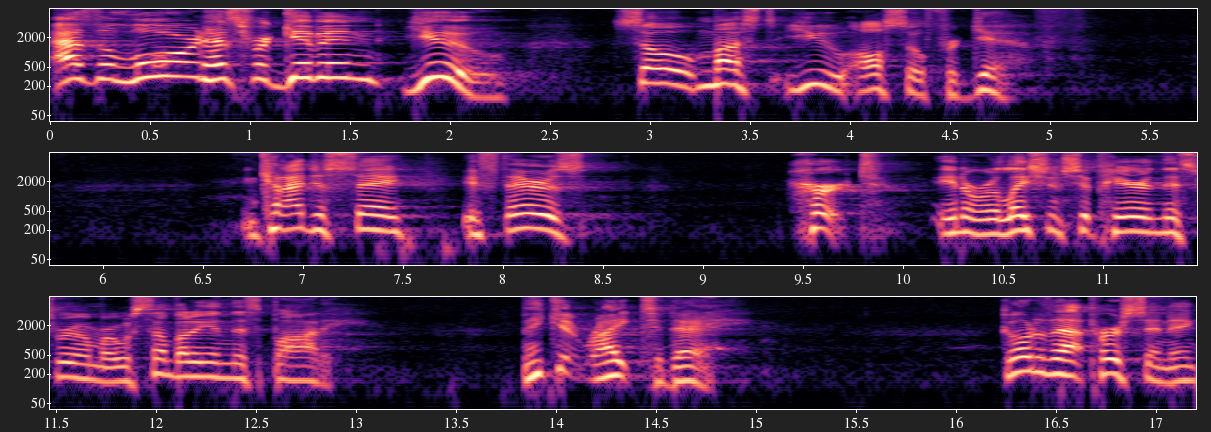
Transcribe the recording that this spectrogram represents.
as the Lord has forgiven you, so must you also forgive. And can I just say, if there's hurt in a relationship here in this room or with somebody in this body, make it right today. Go to that person and,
